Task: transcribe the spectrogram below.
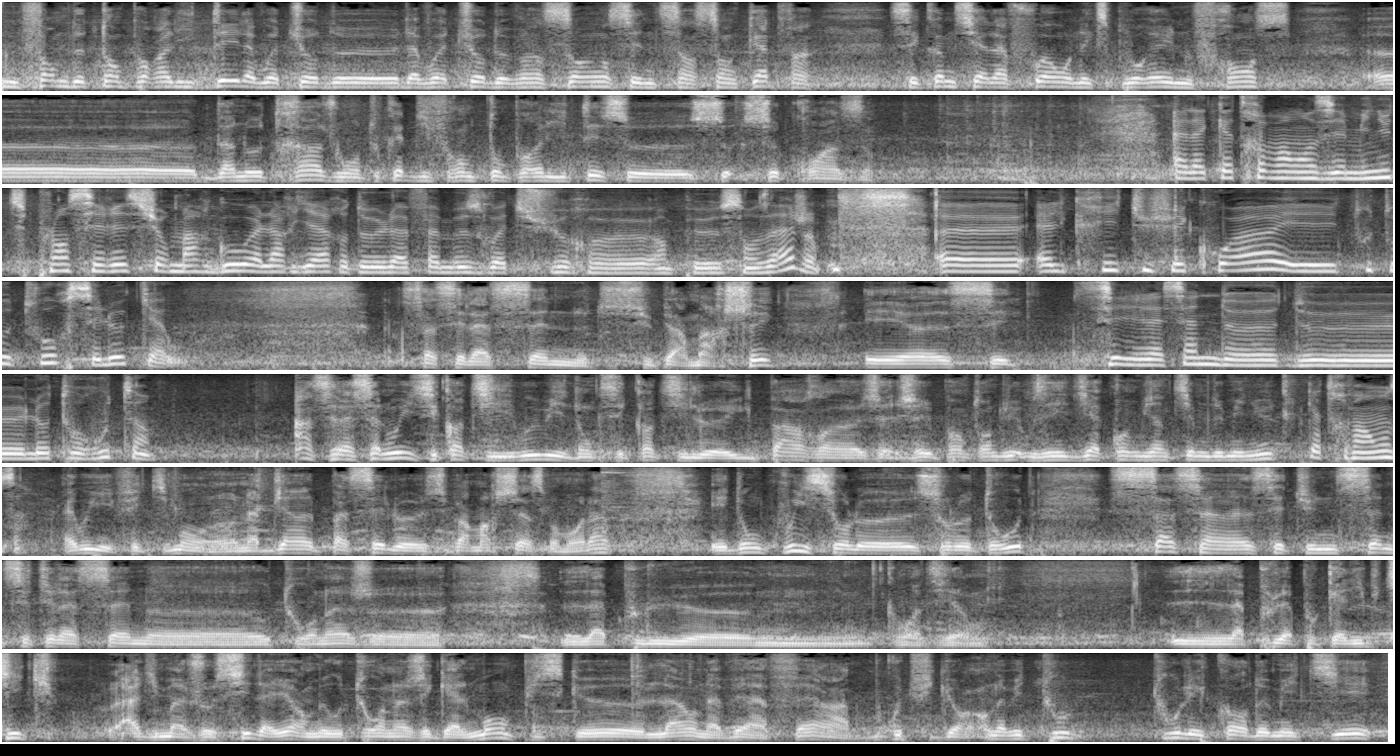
une forme de temporalité. La voiture de la voiture de Vincent, c'est une 504. Enfin, c'est comme si à la fois on explorait une France euh, d'un autre âge ou en tout cas différentes temporalités se, se, se croisent. À la 91e minute, plan serré sur Margot à l'arrière de la fameuse voiture euh, un peu sans âge. Euh, elle crie Tu fais quoi? Et tout autour, c'est le chaos. Ça, c'est la scène du supermarché. Et euh, c'est. C'est la scène de, de l'autoroute. Ah, c'est la scène, oui, c'est quand il, oui, oui, donc c'est quand il, il part. Euh, J'avais pas entendu. Vous avez dit à combien de minutes 91. Ah oui, effectivement, on a bien passé le supermarché à ce moment-là. Et donc oui, sur le sur l'autoroute, ça, c'est une scène. C'était la scène euh, au tournage euh, la plus, euh, comment dire, la plus apocalyptique à l'image aussi d'ailleurs, mais au tournage également, puisque là on avait affaire à beaucoup de figures. On avait tout, tous les corps de métier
